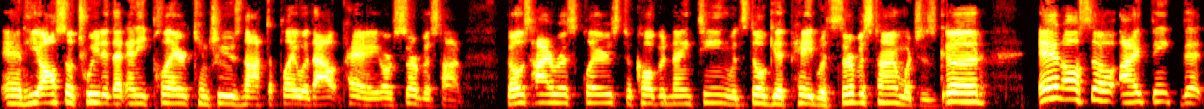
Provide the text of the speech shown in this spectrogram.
and he also tweeted that any player can choose not to play without pay or service time. those high risk players to COVID 19 would still get paid with service time, which is good. And also, I think that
